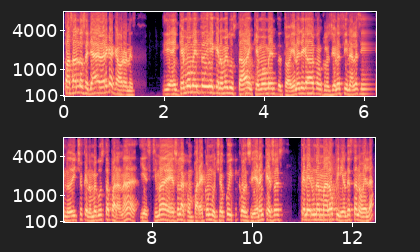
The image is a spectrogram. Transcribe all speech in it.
pasándose ya de verga, cabrones. ¿Y en qué momento dije que no me gustaba? ¿En qué momento? Todavía no he llegado a conclusiones finales y no he dicho que no me gusta para nada. Y encima de eso la comparé con Muchoco y consideran que eso es tener una mala opinión de esta novela.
